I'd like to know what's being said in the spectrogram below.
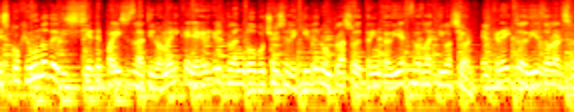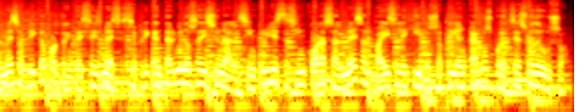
Escoge uno de 17 países de Latinoamérica y agrega el plan Globo Choice elegido en un plazo de 30 días tras la activación. El crédito de 10 dólares al mes se aplica por 36 meses. Se aplica en términos adicionales. Se incluye hasta 5 horas al mes al país elegido. Se aplican cargos por exceso de uso.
